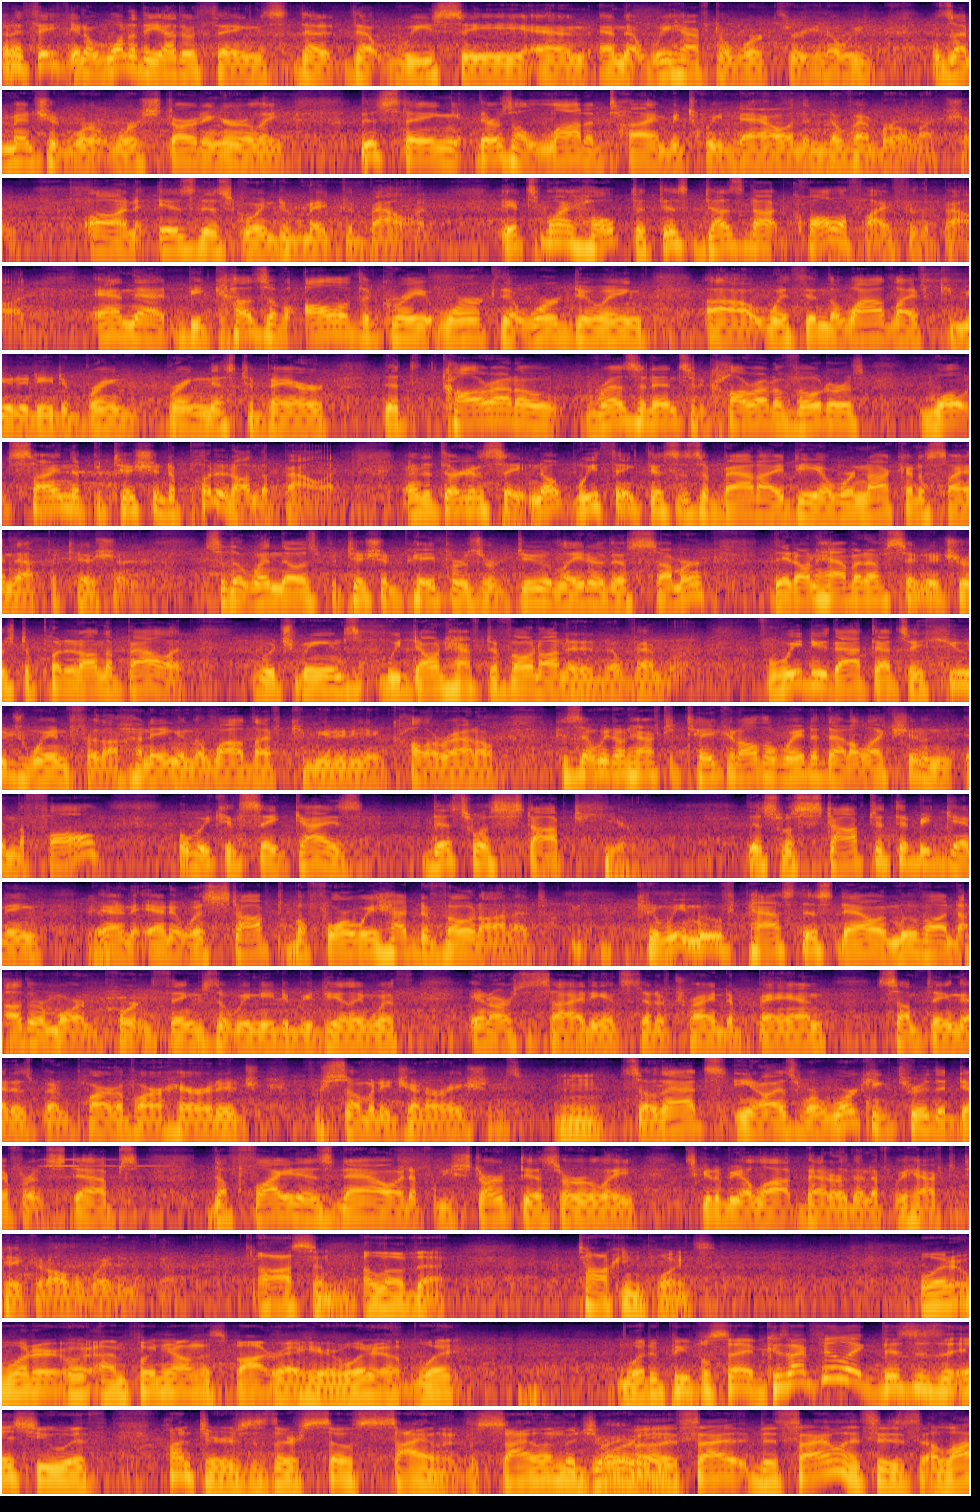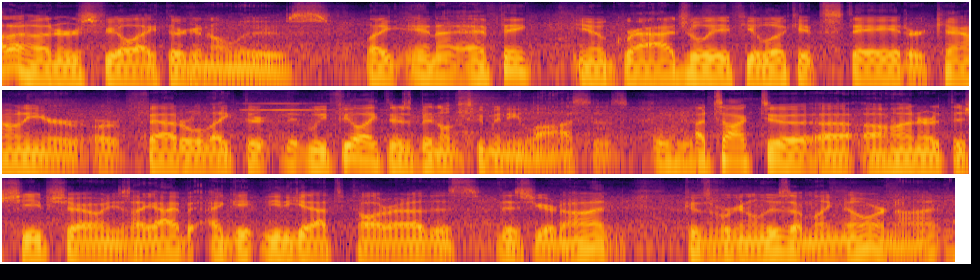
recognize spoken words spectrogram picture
And I think you know one of the other things that, that we see and, and that we have to work through. You know, we as I mentioned, we're, we're starting early. This thing, there's a lot of time between now and the November election on is this going to make the ballot. It's my hope that this does not qualify for the ballot, and that because of all of the great work that we're doing uh, within the wildlife community to bring bring this to bear, that Colorado residents and Colorado voters won't sign the petition to put it on the ballot, and that they're going to say, nope, we think this is a bad idea. We're not going to sign that petition, so that when those petition papers are due later this summer, they don't have enough signatures to put it on the ballot, which means we don't have to vote on it in November. If we do that, that's a huge win for the hunting and the wildlife community in Colorado, because then we don't have to take it all the way to that election in, in the fall, but we can say, guys, this was stopped here. This was stopped at the beginning, and, and it was stopped before we had to vote on it. Can we move past this now and move on to other more important things that we need to be dealing with in our society instead of trying to ban something that has been part of our heritage for so many generations? Mm. So that's, you know, as we're working through the different steps, the fight is now, and if we start this early, it's going to be a lot better than if we have to take it all the way to November. Awesome. I love that. Talking points. What what are I'm putting you on the spot right here. What what what do people say? Because I feel like this is the issue with hunters is they're so silent. The silent majority. Well, the, si- the silence is a lot of hunters feel like they're going to lose. Like, and I, I think you know gradually, if you look at state or county or, or federal, like there, we feel like there's been too many losses. I talked to a, a hunter at the sheep show, and he's like, "I, I get, need to get out to Colorado this this year to hunt because we're going to lose." I'm like, "No, we're not.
